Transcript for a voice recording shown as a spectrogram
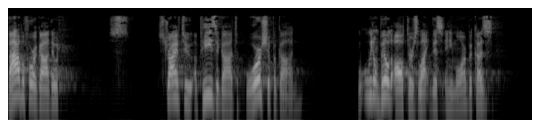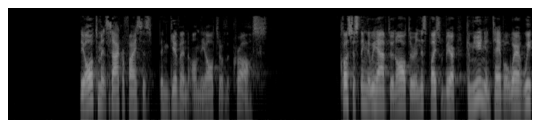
bow before a God. They would strive to appease a God, to worship a God. We don't build altars like this anymore because the ultimate sacrifice has been given on the altar of the cross. The closest thing that we have to an altar in this place would be our communion table where we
